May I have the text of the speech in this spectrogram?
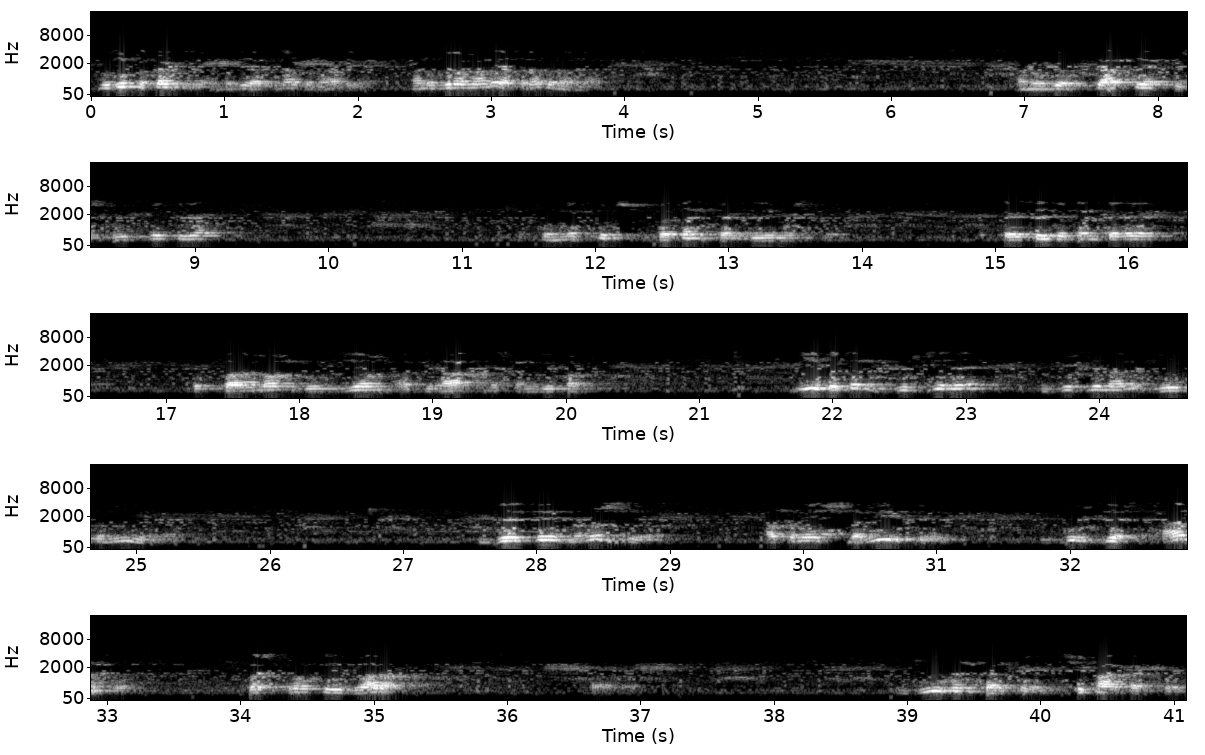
मुझे पकड़ मुझे अपना बना दिया अनुग्रह माने अपना बनाना अनुग्रह क्या किया किस रूप में किया तुमने कुछ वचन कर दिए मुझको कैसे जतन करे तो परमम गुज्यम अध्यात्म संगीतम ये वचन गुज्य है गुज्य माने गोपनीय है जैसे मनुष्य अपने शरीर के गुह्य स्थान को वस्त्रों के द्वारा जूहन करके, छिपा करके,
